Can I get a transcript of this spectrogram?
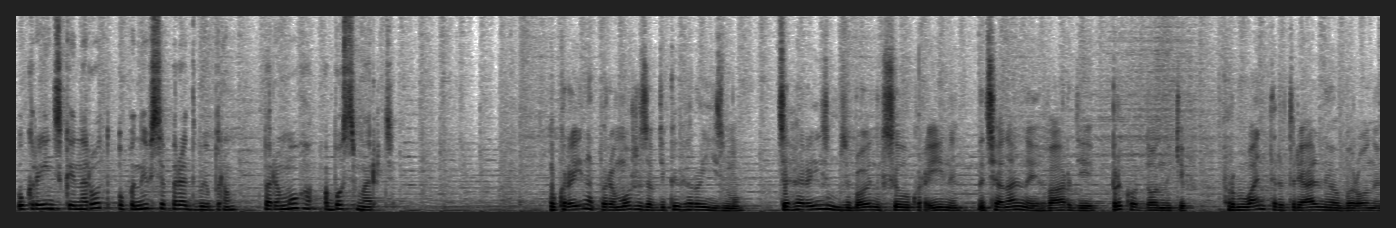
Український народ опинився перед вибором: перемога або смерть. Україна переможе завдяки героїзму. Це героїзм Збройних сил України, Національної гвардії, прикордонників, формувань територіальної оборони,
